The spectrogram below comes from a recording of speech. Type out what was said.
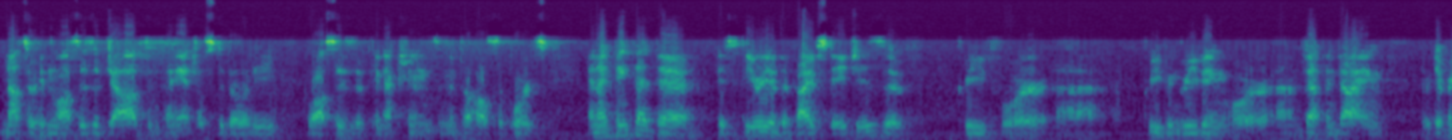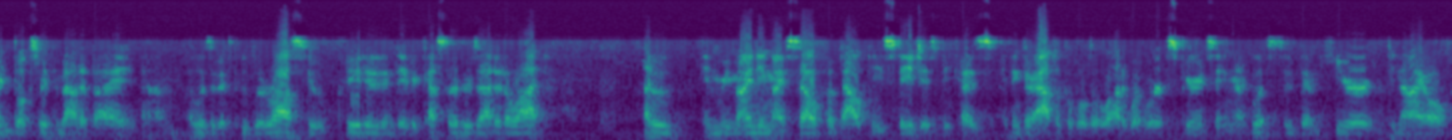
not so hidden losses of jobs and financial stability, losses of connections and mental health supports. And I think that the, this theory of the five stages of grief or uh, grief and grieving or um, death and dying, there are different books written about it by um, Elisabeth Kubler-Ross, who created it, and David Kessler, who's added a lot. I am reminding myself about these stages because I think they're applicable to a lot of what we're experiencing. I've listed them here, denial,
